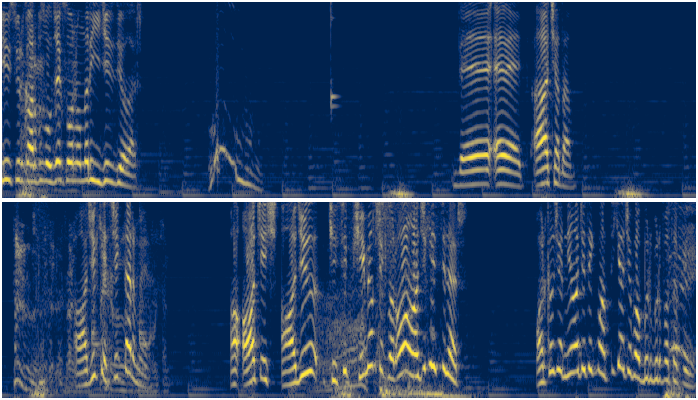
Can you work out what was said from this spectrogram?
Bir sürü karpuz olacak sonra onları yiyeceğiz diyorlar. Ve evet ağaç adam. Ağacı kesecekler mi? Aa, ağaç eş ağacı kesip şey mi yapacaklar? Aa ağacı kestiler. Arkadaşlar niye ağaca tekme attı ki acaba bır bır patapi?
